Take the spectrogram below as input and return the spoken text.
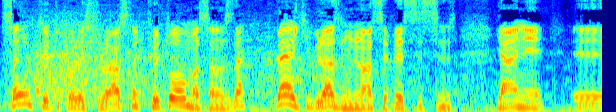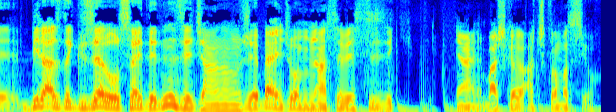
Sayın kötü kolesterol aslında kötü olmasanız da belki biraz münasebetsizsiniz. Yani e, biraz da güzel olsaydı dediniz ya Canan Hoca'ya bence o münasebetsizlik yani başka açıklaması yok.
